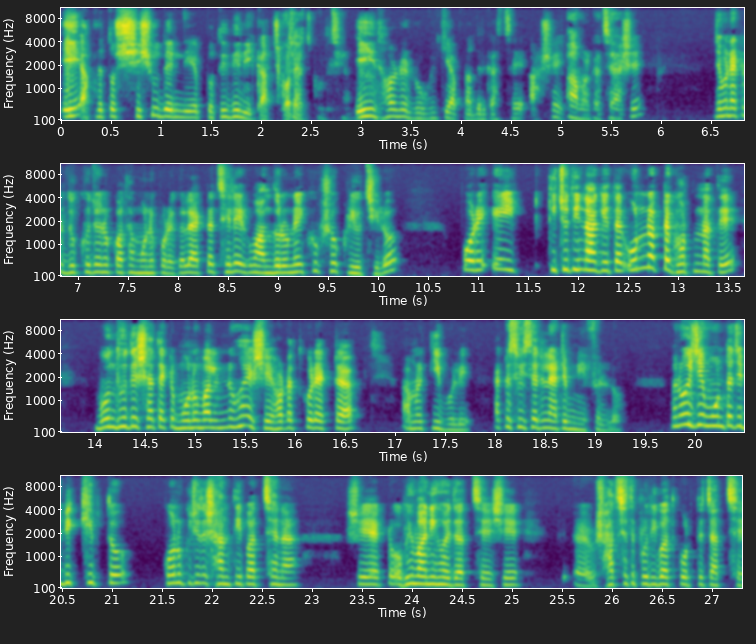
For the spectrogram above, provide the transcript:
এই আপনি তো শিশুদের নিয়ে প্রতিদিনই কাজ করেন। এই ধরনের রোগী কি আপনাদের কাছে আসে? আমার কাছে আসে। যেমন একটা দুঃখজনক কথা মনে পড়ে গেল একটা ছেলে এরকম আন্দোলনে খুব সক্রিয় ছিল। পরে এই কিছুদিন আগে তার অন্য একটা ঘটনাতে বন্ধুদের সাথে একটা মনোমালিন্য হয়ে সে হঠাৎ করে একটা আমরা কি বলি একটা সুইসাইডাল অ্যাটেম্প নিয়ে ফেলল। মানে ওই যে মনটা যে বিক্ষিপ্ত কোনো কিছুতে শান্তি পাচ্ছে না। সে একটা অভিমানী হয়ে যাচ্ছে, সে সাথে সাথে প্রতিবাদ করতে চাচ্ছে।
